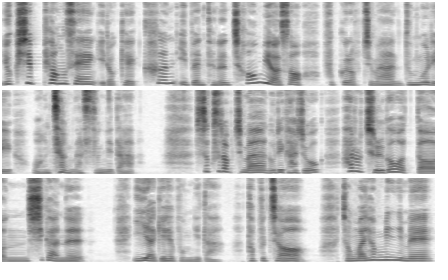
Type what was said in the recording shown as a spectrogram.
60평생 이렇게 큰 이벤트는 처음이어서 부끄럽지만 눈물이 왕창 났습니다. 쑥스럽지만 우리 가족 하루 즐거웠던 시간을 이야기해 봅니다. 덧붙여 정말 현미님의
